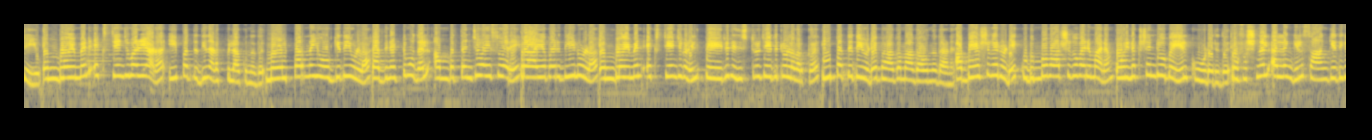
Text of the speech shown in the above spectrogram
ചെയ്യും. എംപ്ലോയ്മെന്റ് എക്സ്ചേഞ്ച് വഴിയാണ് ഈ പദ്ധതി നടപ്പിലാക്കുന്നത്. മേൽപ്പറഞ്ഞ യോഗ്യതയുള്ള പതിനെട്ട് മുതൽ അമ്പത്തഞ്ച് വയസ്സുവരെ പ്രായപരിധിയിലുള്ള എംപ്ലോയ്മെന്റ് എക്സ്ചേഞ്ചുകളിൽ പേര് രജിസ്റ്റർ ചെയ്തിട്ടുള്ളവർക്ക് ഈ പദ്ധതിയുടെ ഭാഗമാകാവുന്നതാണ്. അപേക്ഷകരുടെ കുടുംബ വാർഷിക വരുമാനം ഒരു ലക്ഷം രൂപയിൽ കൂടരുത്. പ്രൊഫഷണൽ അല്ലെങ്കിൽ സാങ്കേതിക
